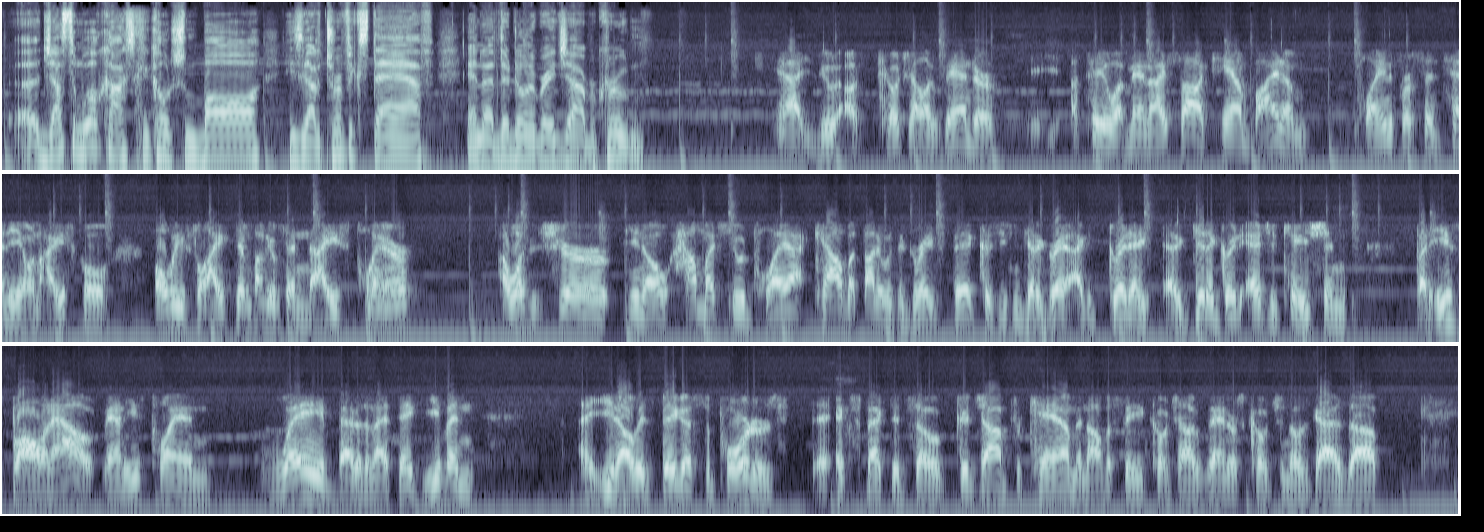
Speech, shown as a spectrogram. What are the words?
Uh, Justin Wilcox can coach some ball. He's got a terrific staff, and uh, they're doing a great job recruiting. Yeah, you do. Uh, Coach Alexander, I'll tell you what, man. I saw Cam Bynum playing for Centennial in high school. Always liked him. Thought he was a nice player. I wasn't sure, you know, how much he would play at Cal, but thought it was a great fit because you can get a great, great, uh, get a great education. But he's balling out, man. He's playing way better than I think even, uh, you know, his biggest supporters expected. So good job for Cam, and obviously Coach Alexander's coaching those guys up.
